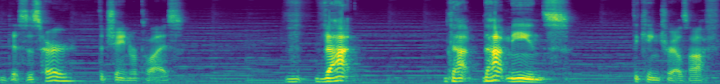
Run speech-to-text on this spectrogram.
This is her, the chain replies. Th- that that that means the king trails off.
